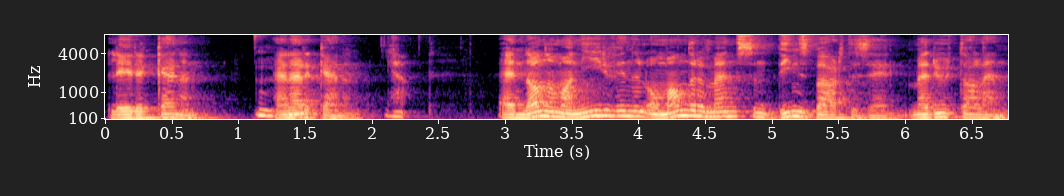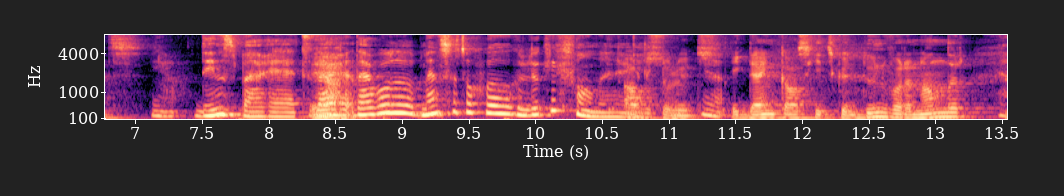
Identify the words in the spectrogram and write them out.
leren kennen en herkennen. ja, En dan een manier vinden om andere mensen dienstbaar te zijn met uw talent. ja. Dienstbaarheid. Ja. Daar, daar worden mensen toch wel gelukkig van eigenlijk. Absoluut. Ja. Ik denk als je iets kunt doen voor een ander, Ja.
